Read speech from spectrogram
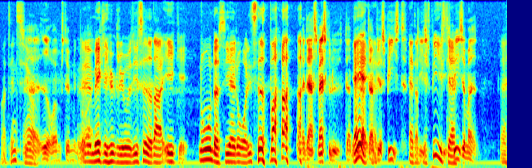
Og den Der ser er edderrøm stemning øh, mægtig hyggelig ud. De sidder der ikke nogen, der siger et ord. De sidder bare... Men der er smaskelyd. Der, Ja, bliver, ja, der ja. bliver spist. Ja, der de, bliver spist, de ja. spiser maden. Ja.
